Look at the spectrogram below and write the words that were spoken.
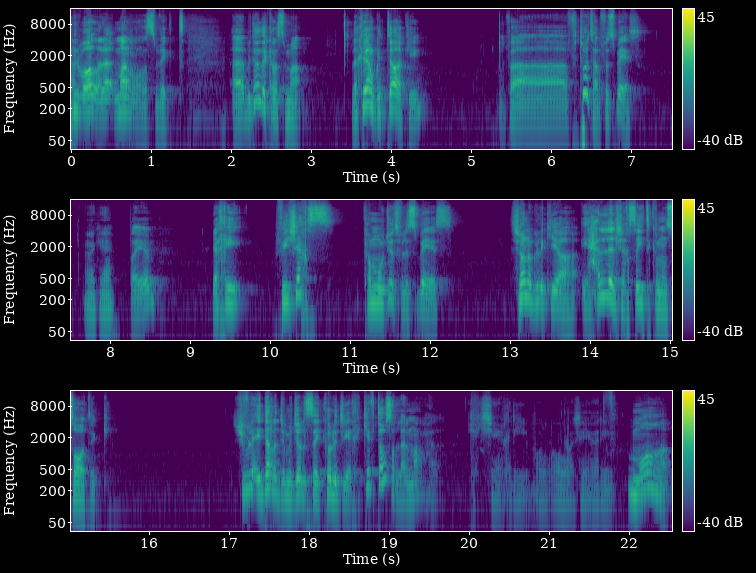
والله لا مرة respect آه بدون ذكر أسماء. ذاك اليوم كنت تاكي. ف في تويتر في space. okay. طيب. يا أخي في شخص كان موجود في ال space شلون أقول لك إياها؟ يحلل شخصيتك من صوتك. شوف لأي درجة مجال السيكولوجي يا أخي. كيف توصل لهالمرحلة؟ شيء غريب والله والله شيء غريب. موها.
